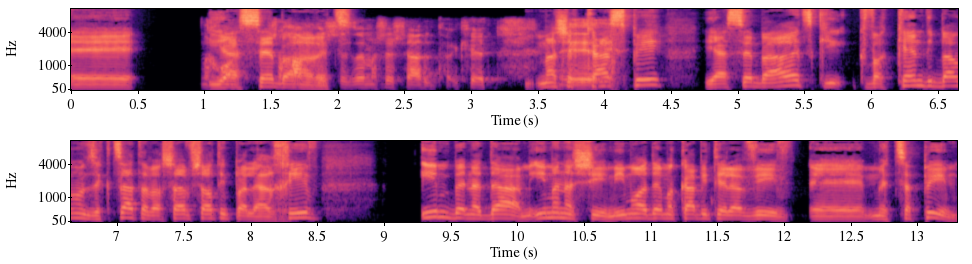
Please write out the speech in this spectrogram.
אה, נכון, יעשה בארץ. שזה מה ששאלת, כן. מה אה, שכספי יעשה בארץ, כי כבר כן דיברנו על זה קצת, אבל עכשיו אפשר טיפה להרחיב. אם בן אדם, אם אנשים, אם אוהדי מכבי תל אביב אה, מצפים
